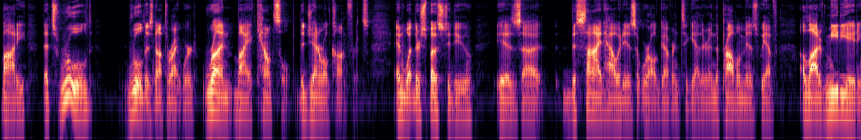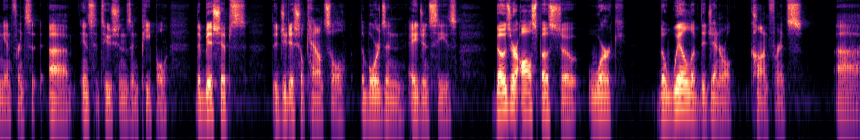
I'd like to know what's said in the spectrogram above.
body that's ruled ruled is not the right word, run by a council, the General Conference. And what they're supposed to do is uh, decide how it is that we're all governed together. And the problem is we have a lot of mediating inference, uh, institutions and people, the bishops, the judicial council, the boards and agencies. Those are all supposed to work the will of the General Conference uh,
